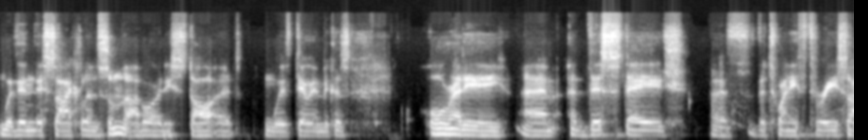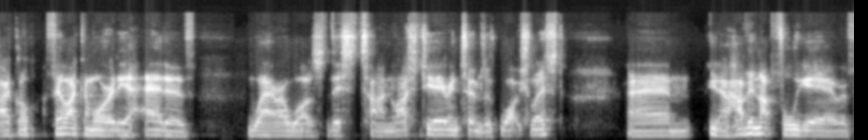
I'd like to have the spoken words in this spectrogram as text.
within this cycle, and some that I've already started with doing because already um, at this stage of the 23 cycle, I feel like I'm already ahead of where I was this time last year in terms of watch list. Um, you know, having that full year of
